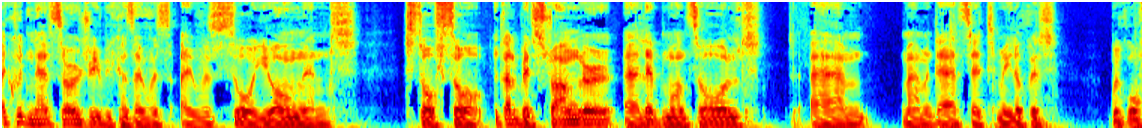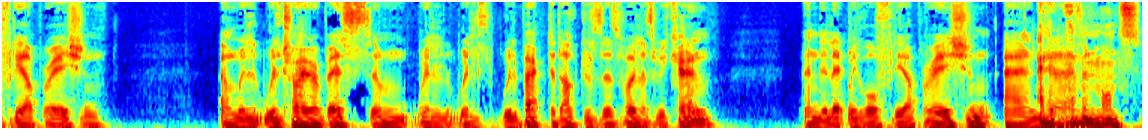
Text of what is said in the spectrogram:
I couldn't have surgery because I was I was so young and stuff. So I got a bit stronger. Uh, Eleven months old. Um, Mum and Dad said to me, "Look, at we'll go for the operation, and we'll we'll try our best, and we'll we'll we'll back the doctors as well as we can." And they let me go for the operation. And At um, 11 months.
